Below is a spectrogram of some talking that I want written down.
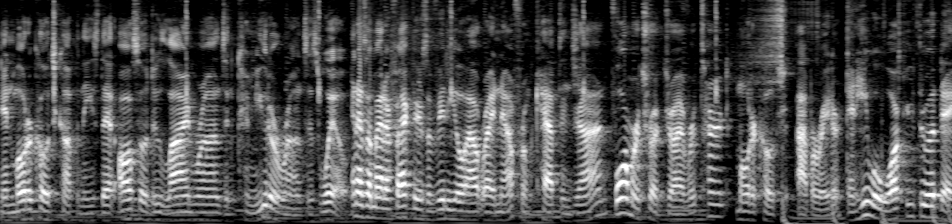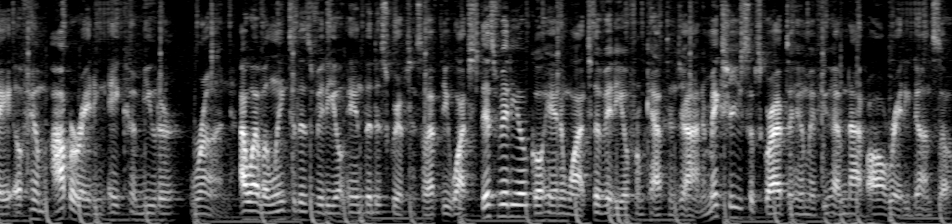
and motor coach companies that also do line runs and commuter runs as well. And as a matter of fact, there's a video out right now from Captain John, former truck driver turned motor coach operator, and he will walk you through a day of him operating operating a commuter run. I will have a link to this video in the description. So after you watch this video, go ahead and watch the video from Captain John and make sure you subscribe to him if you have not already done so.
